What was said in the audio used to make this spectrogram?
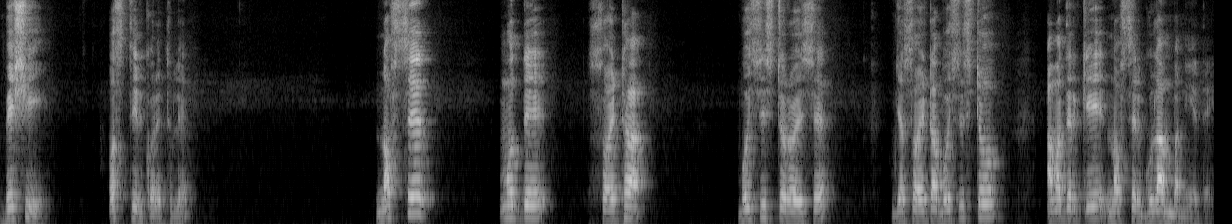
বেশি অস্থির করে তোলে। নফসের মধ্যে ছয়টা বৈশিষ্ট্য রয়েছে। যে ছয়টা বৈশিষ্ট্য আমাদেরকে নফসের গুলাম বানিয়ে দেয়।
